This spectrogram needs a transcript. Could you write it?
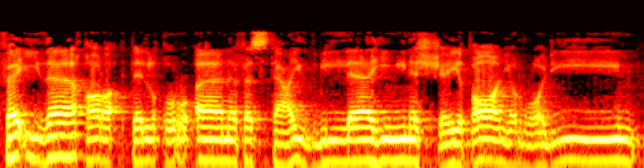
فإذا قرأت القرآن فاستعذ بالله من الشيطان الرجيم.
